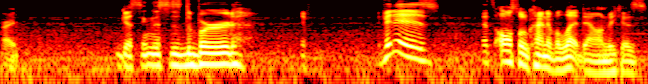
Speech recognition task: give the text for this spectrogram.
Alright. I'm guessing this is the bird. If it is, that's also kind of a letdown because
